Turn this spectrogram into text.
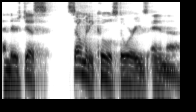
and there's just so many cool stories and uh,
